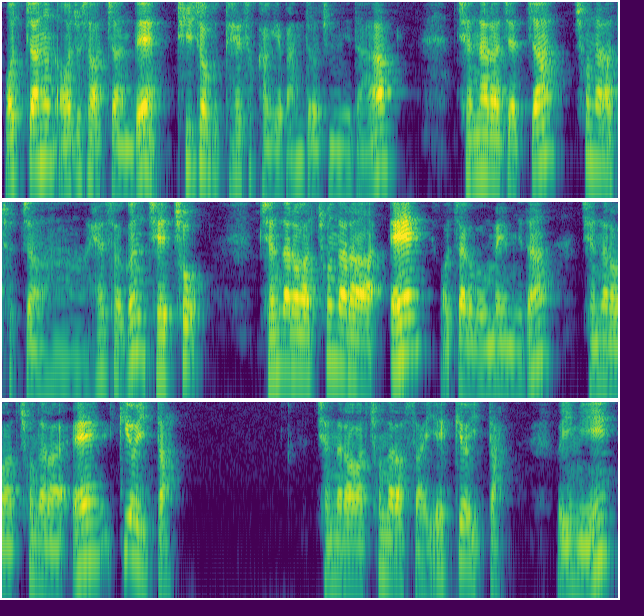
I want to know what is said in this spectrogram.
어자는 어조사 어자인데 뒤서부터 해석하게 만들어줍니다. 제나라 제자, 초나라 초자 해석은 제초, 제나라와 초나라에 어자가 원매입니다. 제나라와 초나라에 끼어 있다. 제나라와 초나라 사이에 끼어 있다. 의미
